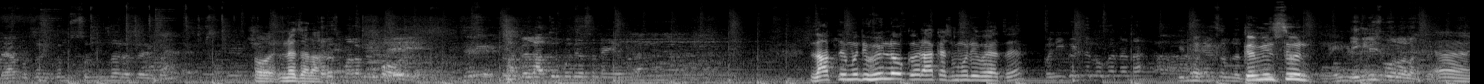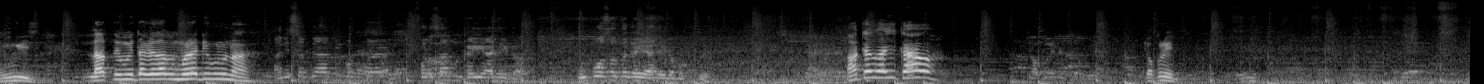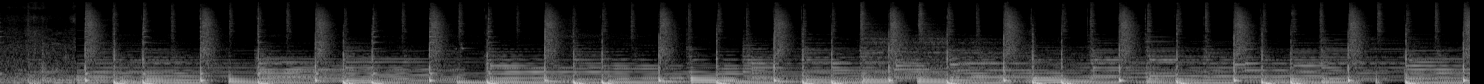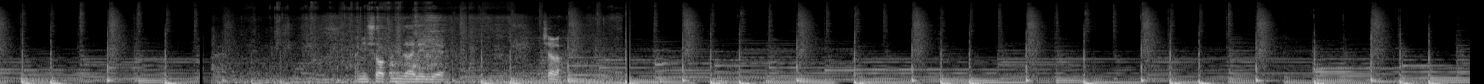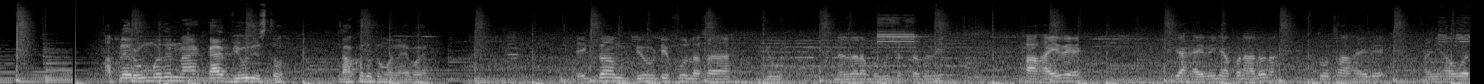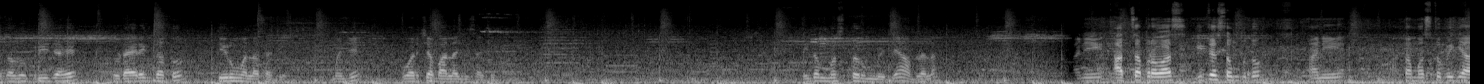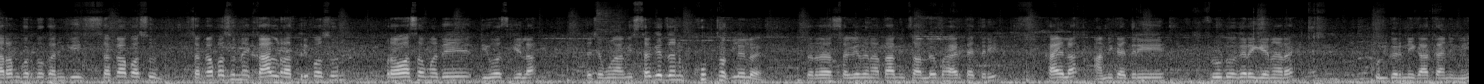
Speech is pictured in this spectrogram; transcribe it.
ड्रायफ्रुटचं एकदम सुंदर असं एकदम. हो नजारा खरंच मला खूप आवडलं. आपल्या लातूरमध्ये असं नाही आहे लातूरमध्ये होईल लवकर आकाश मोरे भयाचं. पण इकडच्या लोकांना ना हिंदी नाही समजत. कमी सून इंग्लिश बोलावं लागतं. इंग्लिश लातूरमध्ये टाकलं आपण मराठी बोलू ना. आणि सध्या आम्ही बघतोय फरसाण काही आहे का? उपवासाचं काही आहे का बघतोय? आकाश काय हो? चॉकलेट चॉकलेट आणि शॉपिंग झालेली आहे. चला. आपल्या रूम मधून ना काय व्ह्यू दिसतो? दाखवतो तुम्हाला हे बघा. एकदम ब्युटिफुल असा व्ह्यू नजारा बघू शकता तुम्ही. हा हायवे आहे. ज्या हायवेने आपण आलो ना तोच हा हायवे आणि हा वरचा जो ब्रिज आहे तो डायरेक्ट जातो तिरुमलासाठी. म्हणजे वरच्या बालाजीसाठी. एकदम मस्त रूम भेटली आपल्याला. आणि आजचा प्रवास इथेच संपतो आणि आता मस्तपैकी आराम करतो कारण की सकाळपासून सकाळपासून नाही काल रात्रीपासून प्रवासामध्ये दिवस गेला. त्याच्यामुळे आम्ही सगळेजण खूप थकलेलो आहे. तर सगळेजण आता आम्ही चाललो आहे बाहेर काहीतरी खायला. आम्ही काहीतरी फ्रूट वगैरे घेणार आहे. कुलकर्णी काका आणि मी.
